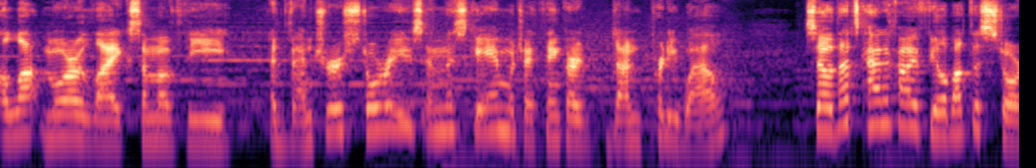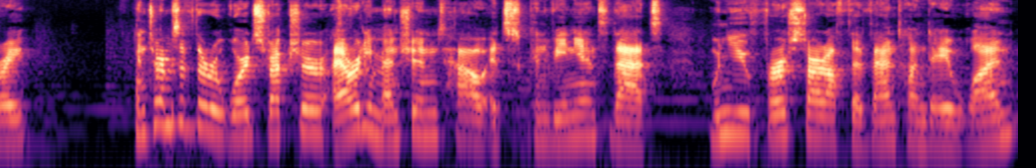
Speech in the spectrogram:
a lot more like some of the adventure stories in this game, which I think are done pretty well. So that's kind of how I feel about this story. In terms of the reward structure, I already mentioned how it's convenient that when you first start off the event on day one,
